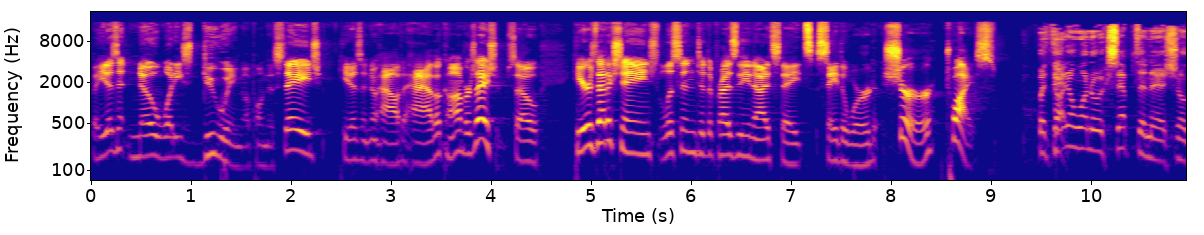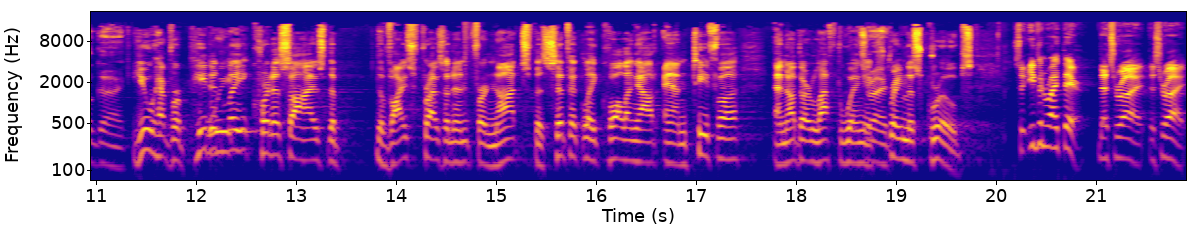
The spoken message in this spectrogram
But he doesn't know what he's doing up on the stage. He doesn't know how to have a conversation. So here's that exchange. Listen to the President of the United States say the word sure twice. But they don't want to accept the National Guard. You have repeatedly criticized the, the vice president for not specifically calling out Antifa and other left wing right. extremist groups. So even right there, that's right, that's right.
